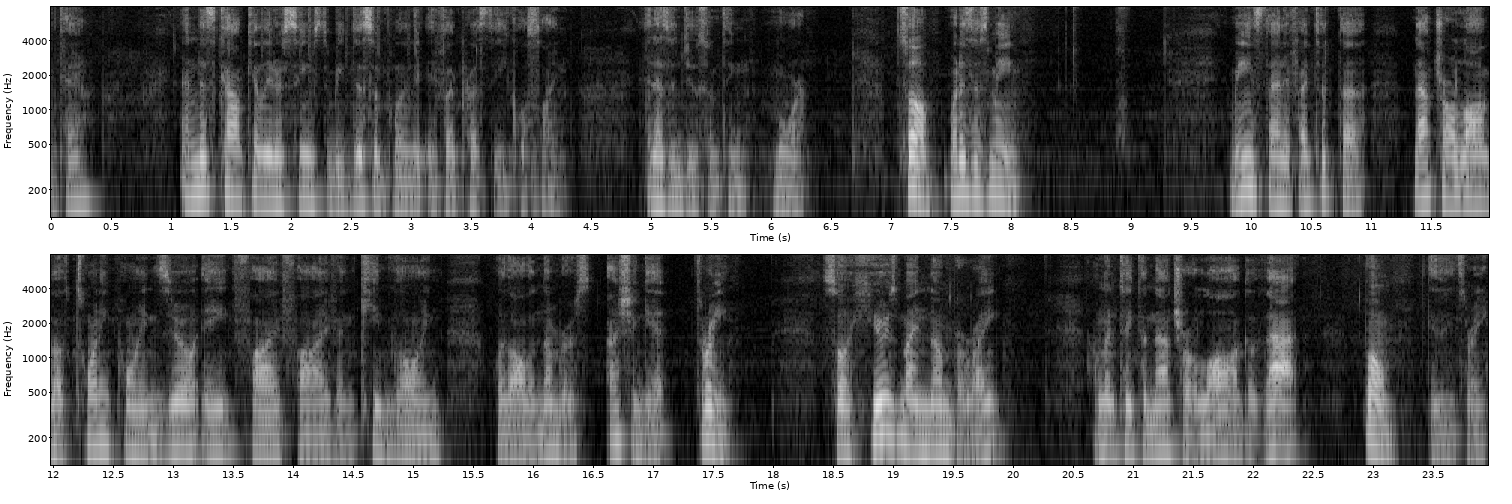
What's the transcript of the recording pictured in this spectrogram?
okay? And this calculator seems to be disciplined if I press the equal sign. It doesn't do something more. So, what does this mean? It means that if I took the natural log of 20.0855 and keep going with all the numbers, I should get 3. So here's my number, right? I'm going to take the natural log of that. Boom, gives me 3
